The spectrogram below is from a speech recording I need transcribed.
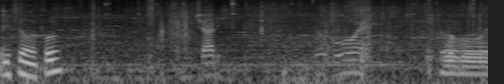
How you feeling, fool? Chatty. Good boy. Good boy.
